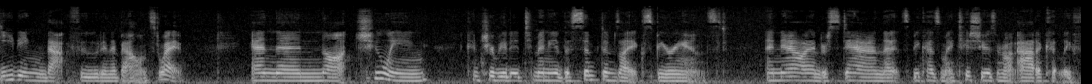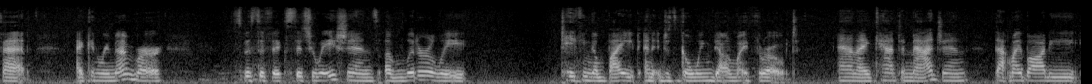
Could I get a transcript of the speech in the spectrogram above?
eating that food in a balanced way. And then not chewing contributed to many of the symptoms I experienced. And now I understand that it's because my tissues are not adequately fed. I can remember specific situations of literally taking a bite and it just going down my throat. And I can't imagine that my body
